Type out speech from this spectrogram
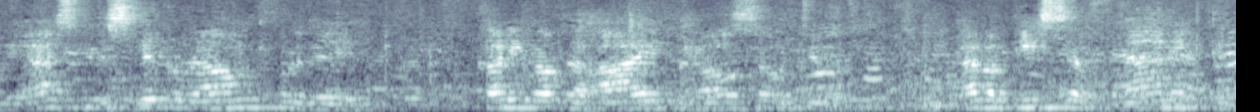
We ask you to stick around for the cutting of the hide, but also to have a piece of bannock and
